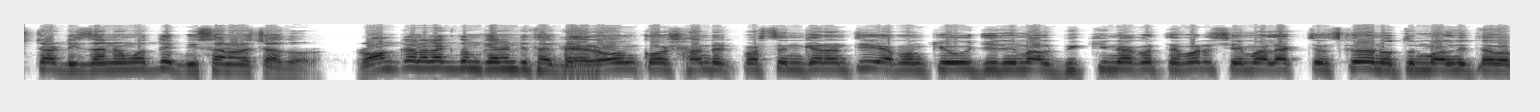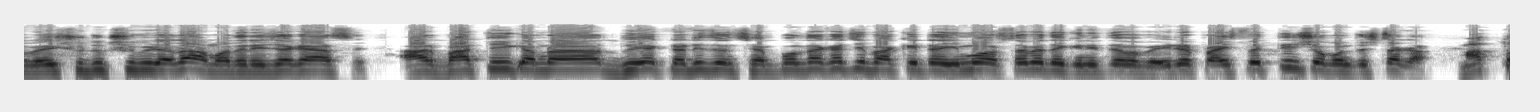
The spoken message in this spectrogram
স্টার ডিজাইনের মধ্যে বিছানার চাদর। রং কালার একদম গ্যারান্টি থাকবে। হ্যাঁ রং কস হান্ড্রেড পার্সেন্ট গ্যারান্টি এবং কেউ যদি মাল বিক্রি না করতে পারে সেই মাল এক্সচেঞ্জ করে নতুন মাল নিতে পারবে। এই সুযোগ সুবিধাটা আমাদের এই জায়গায় আছে। আর বাটিক আমরা দুই একটা ডিজাইন স্যাম্পল দেখাচ্ছি বাকিটা ইমো হোয়াটসঅ্যাপে দেখে নিতে পারবে। এটার প্রাইস পড়বে তিনশো পঞ্চাশ টাকা। মাত্র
